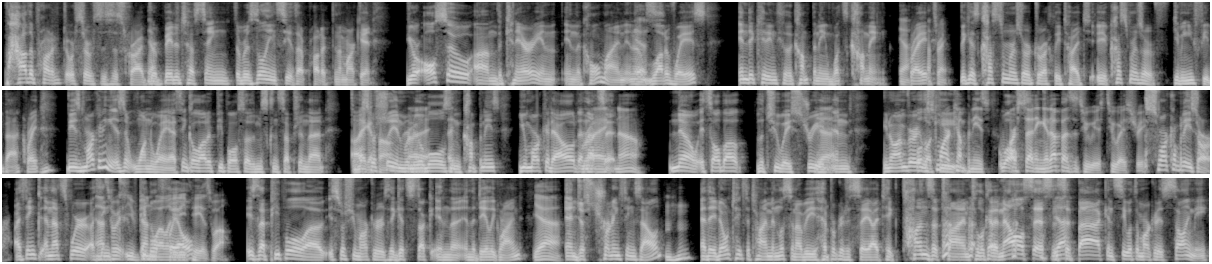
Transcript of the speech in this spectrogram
how the product or service is described. Yep. You're beta testing the resiliency of that product in the market. You're also um, the canary in, in the coal mine in yes. a lot of ways, indicating to the company what's coming. Yeah, right. That's right. Because customers are directly tied to customers are giving you feedback, right? Mm-hmm. Because marketing isn't one way. I think a lot of people also have the misconception that, uh, especially in renewables right. and companies, you market out and right. that's it. No, no, it's all about the two way street yeah. and you know, I'm very well. Lucky. smart companies well, are setting it up as a two two way street. Smart companies are, I think, and that's where I that's think you've done well fail, in VP as well. Is that people, uh, especially marketers, they get stuck in the in the daily grind, yeah, and just churning things out, mm-hmm. and they don't take the time. And listen, I'd be a hypocrite to say I take tons of time to look at analysis and yeah. sit back and see what the market is selling me.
